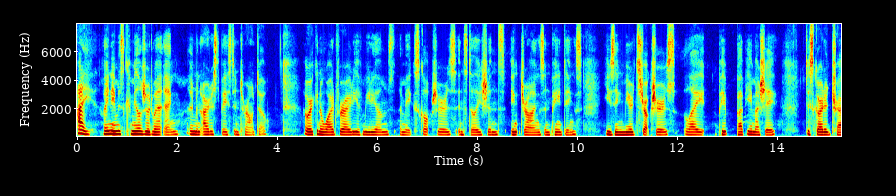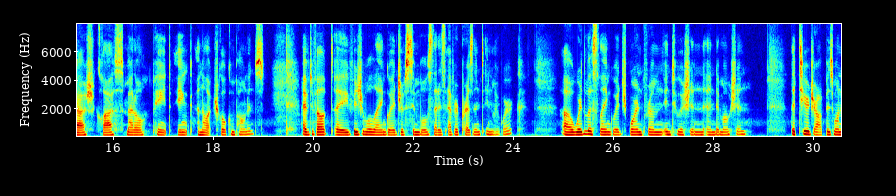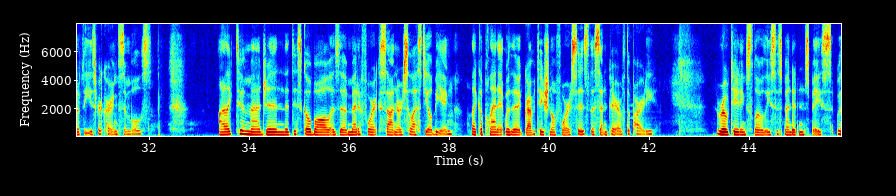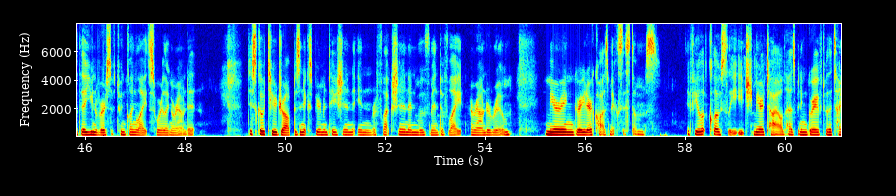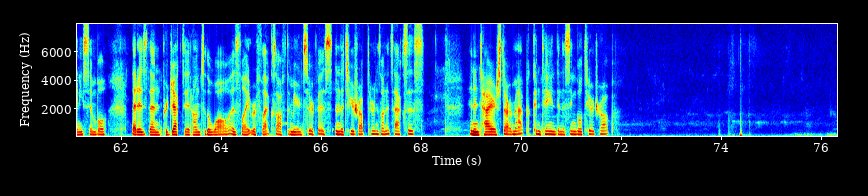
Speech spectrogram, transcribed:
Hi, my name is Camille Jodoin-Eng. I'm an artist based in Toronto. I work in a wide variety of mediums. I make sculptures, installations, ink drawings, and paintings using mirrored structures, light, papier mache, discarded trash, glass, metal, paint, ink, and electrical components. I've developed a visual language of symbols that is ever present in my work, a wordless language born from intuition and emotion. The teardrop is one of these recurring symbols. I like to imagine the disco ball as a metaphoric sun or celestial being, like a planet with a gravitational force is the center of the party, rotating slowly, suspended in space, with a universe of twinkling lights swirling around it. Disco teardrop is an experimentation in reflection and movement of light around a room, mirroring greater cosmic systems. If you look closely, each mirror tiled has been engraved with a tiny symbol that is then projected onto the wall as light reflects off the mirrored surface and the teardrop turns on its axis. An entire star map contained in a single teardrop.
